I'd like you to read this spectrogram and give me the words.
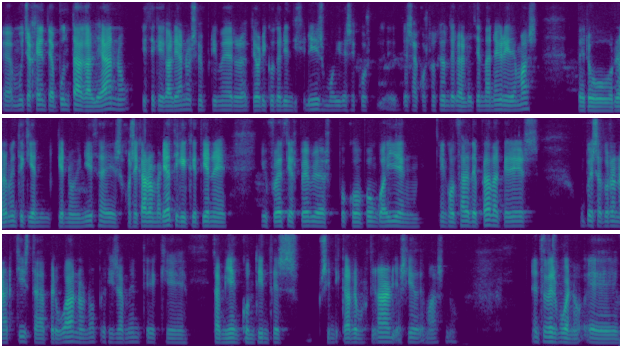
Eh, mucha gente apunta a Galeano, dice que Galeano es el primer teórico del indigenismo y de, esa construcción de la leyenda negra y demás, pero realmente quien, quien lo inicia es José Carlos Mariátegui, que tiene influencias previas, como pongo ahí en, en González de Prada, que es un pensador anarquista peruano, ¿no? Precisamente, que también con tintes sindicales revolucionarios y demás, ¿no? Entonces, bueno, eh,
